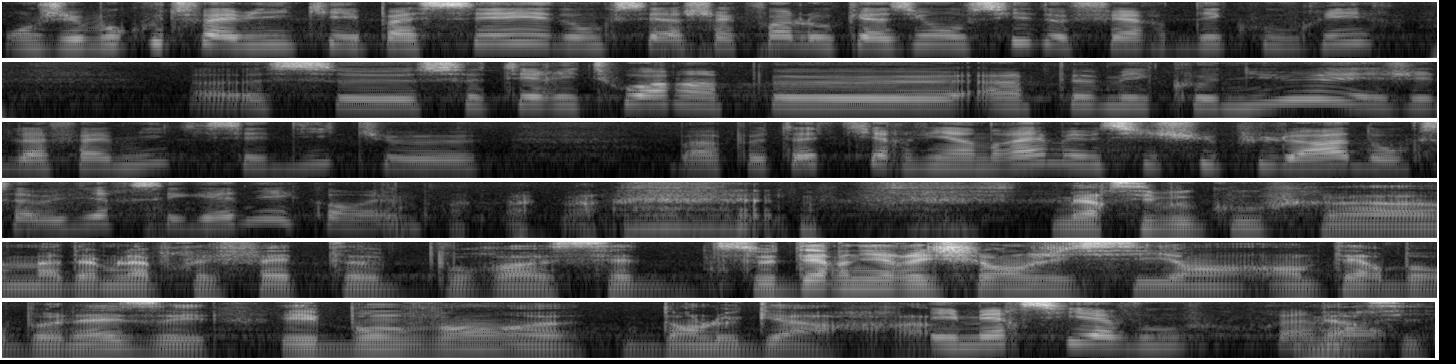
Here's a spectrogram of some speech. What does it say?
bon, j'ai beaucoup de familles qui est passée, donc c'est à chaque fois l'occasion aussi de faire découvrir ce, ce, territoire un peu, un peu méconnu. Et j'ai de la famille qui s'est dit que bah, peut-être qu'il reviendrait même si je suis plus là. Donc ça veut dire que c'est gagné quand même. Merci beaucoup, euh, Madame la Préfète, pour euh, ce dernier échange ici en, terre bourbonnaise et, bon vent euh, dans le Gard. Et merci à vous. Merci.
